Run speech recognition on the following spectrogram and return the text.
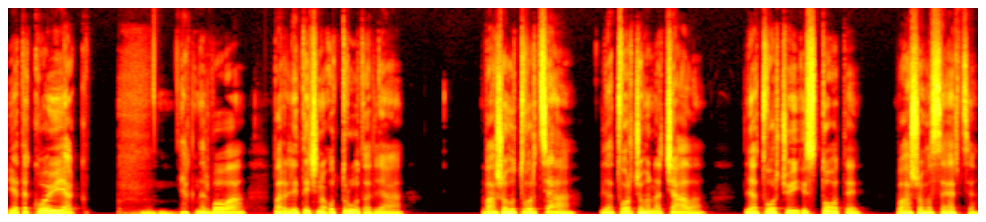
є такою, як як нервова паралітична отрута для вашого творця, для творчого начала, для творчої істоти вашого серця.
